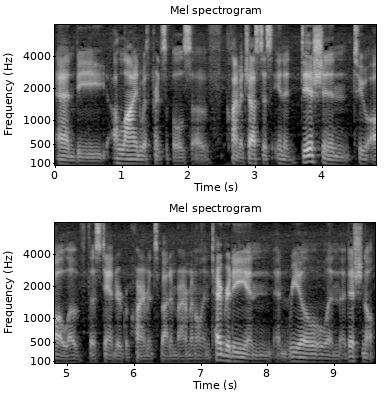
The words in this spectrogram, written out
and be aligned with principles of climate justice in addition to all of the standard requirements about environmental integrity and, and real and additional.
